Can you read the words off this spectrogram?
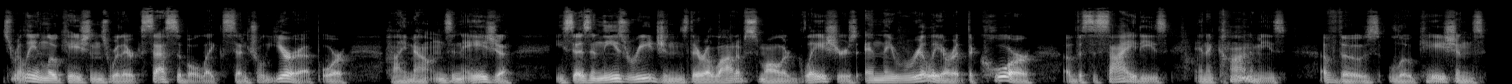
it's really in locations where they're accessible, like Central Europe or high mountains in Asia. He says in these regions, there are a lot of smaller glaciers, and they really are at the core of the societies and economies of those locations.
